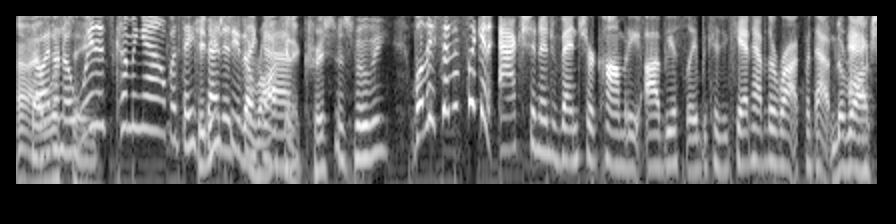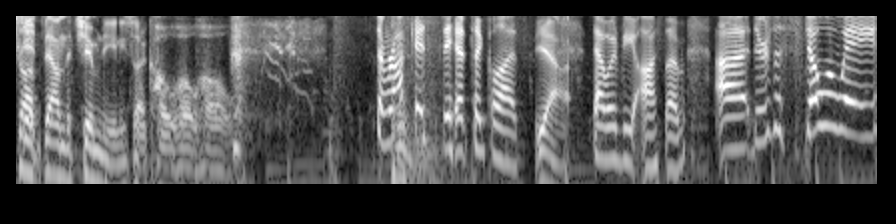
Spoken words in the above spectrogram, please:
All so right, I don't we'll know see. when it's coming out, but they Can said you see it's The like Rock a, in a Christmas movie? well, they said it's like an action adventure comedy, obviously, because you can't have The Rock without The Rock action. drops down the chimney and he's like, ho, ho, ho. The Rock is Santa Claus. yeah. That would be awesome. Uh, there's a stowaway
